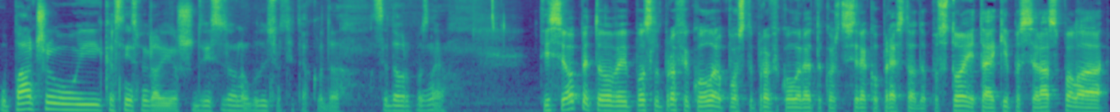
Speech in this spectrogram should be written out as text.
u Pančevu i kasnije smo igrali još dvije sezone u budućnosti, tako da se dobro poznajemo. Ti si opet ovaj, posle profi kolora, posle profi kolora, eto, kao što si rekao, prestao da postoji, ta ekipa se raspala,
